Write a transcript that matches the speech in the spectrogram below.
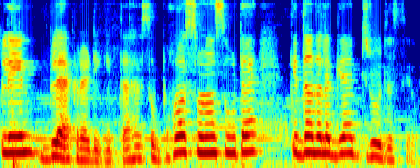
ਪਲੇਨ ਬਲੈਕ ਰੈਡੀ ਕੀਤਾ ਹੈ। ਸੋ ਬਹੁਤ ਸੋਹਣਾ ਸੂਟ ਹੈ। ਕਿੱਦਾਂ ਦਾ ਲੱਗਿਆ ਜਰੂਰ ਦੱਸਿਓ।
